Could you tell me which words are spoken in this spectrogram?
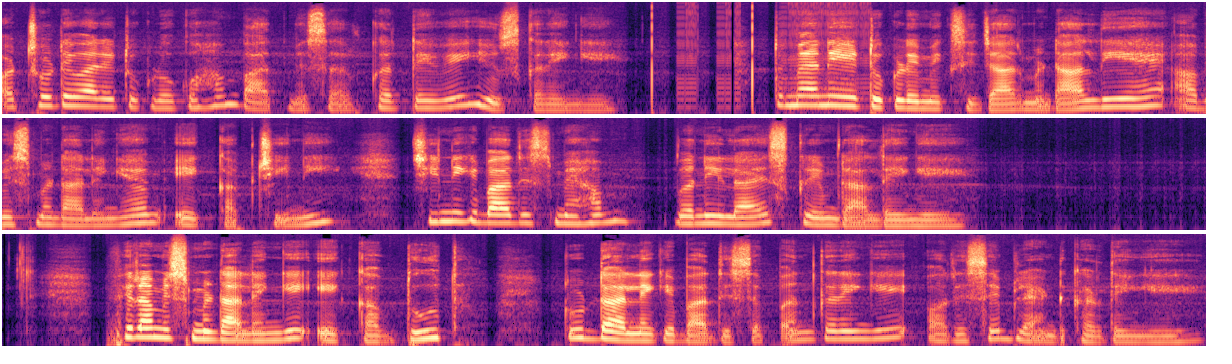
और छोटे वाले टुकड़ों को हम बाद में सर्व करते हुए यूज़ करेंगे। तो मैंने ये टुकड़े मिक्सी जार में डाल दिए हैं। अब इसमें डालेंगे हम एक कप चीनी। चीनी के बाद इसमें हम वनीला आइसक्रीम डाल देंगे। फिर हम इसमें डालेंगे एक कप दूध। दूध डालने के बाद इसे बंद करेंगे और इसे ब्लेंड कर देंगे।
